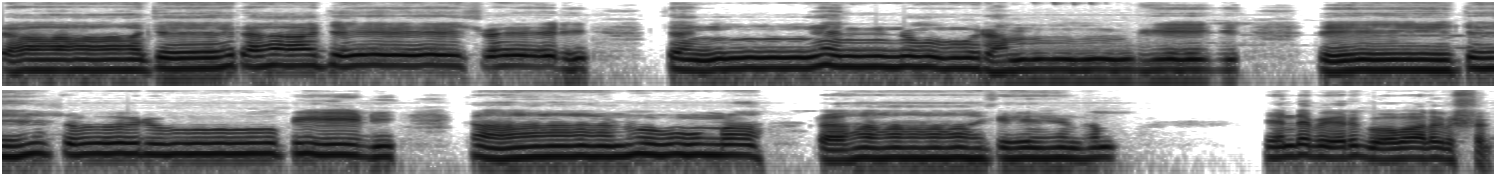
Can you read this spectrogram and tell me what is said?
രാജരാജേശ്വരി ചെങ്ങന്നൂരംബികി തേജസ്വരൂപിണി കാണുമാറാകണം. എന്റെ പേര് ഗോപാലകൃഷ്ണൻ.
